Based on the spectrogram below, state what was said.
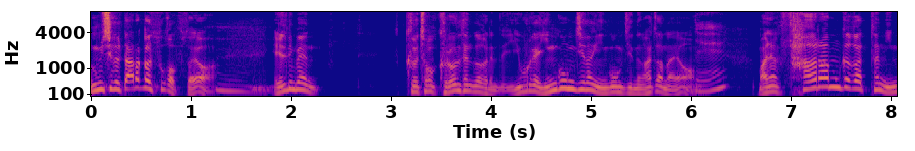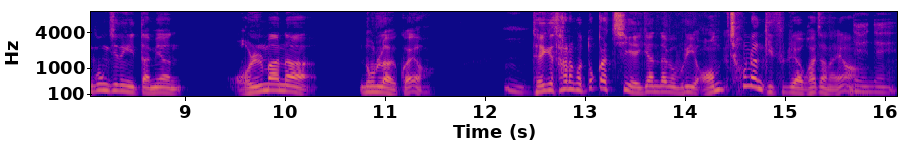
음식을 따라갈 수가 없어요. 음. 예를 들면 그 저 그런 생각을 했는데 이 우리가 인공지능 인공지능 하잖아요. 네. 만약 사람과 같은 인공지능이 있다면 얼마나 놀라울까요? 음. 되게 사람과 똑같이 얘기한다면 우리 엄청난 기술이라고 하잖아요. 네네.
